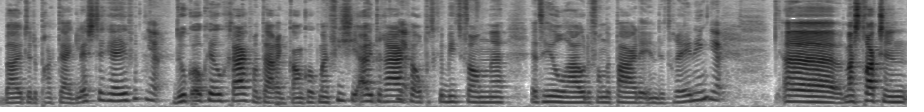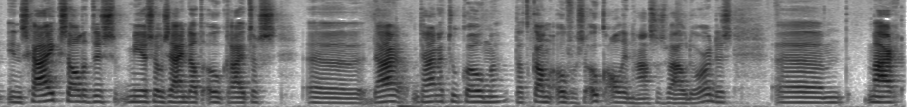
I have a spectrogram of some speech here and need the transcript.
buiten de praktijk les te geven. Ja. Doe ik ook heel graag, want daarin kan ik ook mijn visie uitdragen Ja. op het gebied van het heel houden van de paarden in de training. Ja. Maar straks in, in Schaik zal het dus meer zo zijn dat ook ruiters eh, daar, daar naartoe komen. Dat kan overigens ook al in Hazerswoude hoor. Dus, ehm, maar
